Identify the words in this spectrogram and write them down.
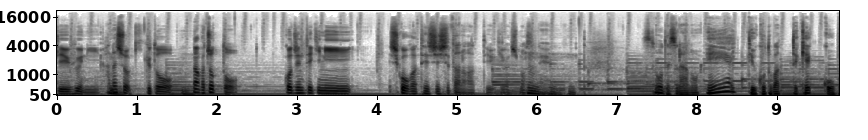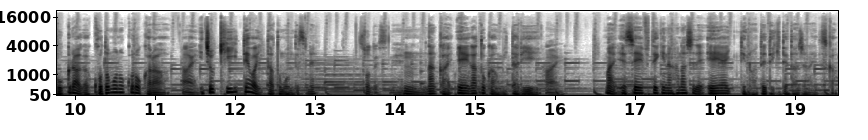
ていうふうに話を聞くと、うん、なんかちょっと個人的に思考が停止してたなっていう気がしますね。うんうんうん、そうですね。あの AI っていう言葉って結構僕らが子供の頃から一応聞いてはいたと思うんですね。はい、そうですね、うん、なんか映画とかを見たり、はい。まあ、SF 的な話で AI っていうのは出てきてたじゃないですか。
